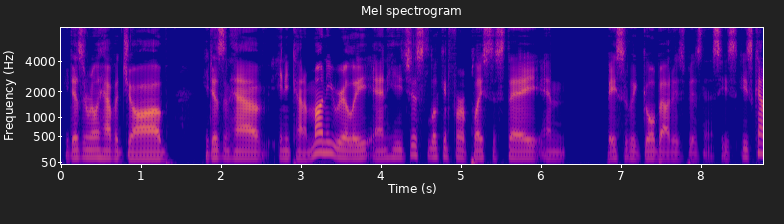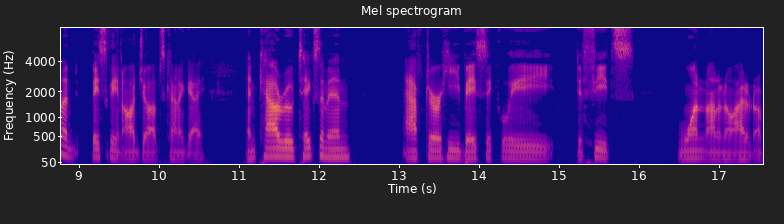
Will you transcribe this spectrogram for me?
He doesn't really have a job. He doesn't have any kind of money really, and he's just looking for a place to stay and basically go about his business. He's he's kind of basically an odd jobs kind of guy. And Kaoru takes him in after he basically defeats one I don't know I don't know if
